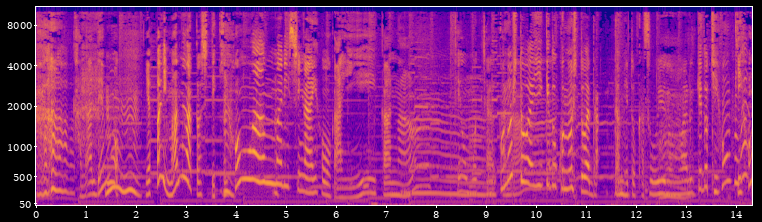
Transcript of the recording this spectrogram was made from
あかな？でーも、うんうん。やっぱりマナーとして基本はあんまりしない方がいいかな。って思っちゃうこの人はいいけどこの人はだダメとかそういうのもあるけど基本は？基本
